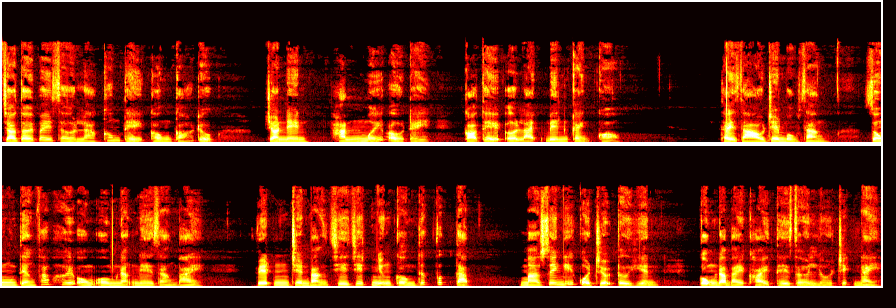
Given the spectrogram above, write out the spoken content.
cho tới bây giờ là không thể không có được, cho nên hắn mới ở đây, có thể ở lại bên cạnh cô. Thầy giáo trên bục giảng, dùng tiếng Pháp hơi ồm ồm nặng nề giảng bài, viết trên bảng chi chít những công thức phức tạp mà suy nghĩ của Triệu Tử Hiền cũng đã bay khỏi thế giới logic này.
